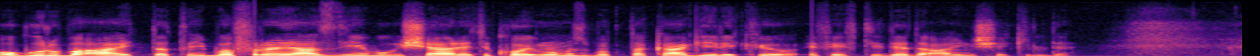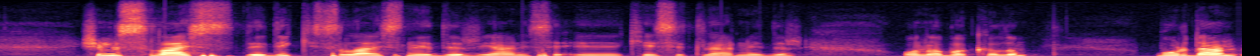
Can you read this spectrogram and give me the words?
o gruba ait datayı buffer'a yaz diye bu işareti koymamız mutlaka gerekiyor. FFT'de de aynı şekilde. Şimdi slice dedik. Slice nedir? Yani e, kesitler nedir? Ona bakalım. Buradan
